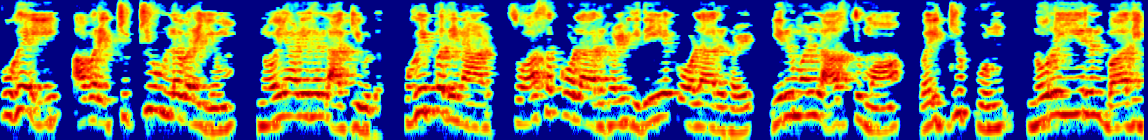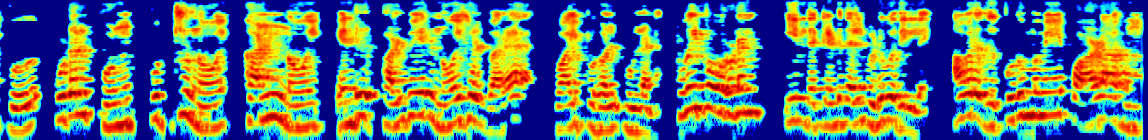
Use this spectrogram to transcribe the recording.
புகை அவரை சுற்றியுள்ளவரையும் நோயாளிகள் ஆக்கிவிடும். புகைப்பதினால் சுவாச கோளாறுகள் இதய கோளாறுகள் இருமல் ஆஸ்துமா வயிற்றுப்புண் நுரையீரல் பாதிப்பு குடல் புண் புற்றுநோய் கண் நோய் என்று பல்வேறு நோய்கள் வர வாய்ப்புகள் உள்ளன. புகைப்பவருடன் இந்த கெடுதல் விடுவதில்லை. அவரது குடும்பமே பாழாகும்.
